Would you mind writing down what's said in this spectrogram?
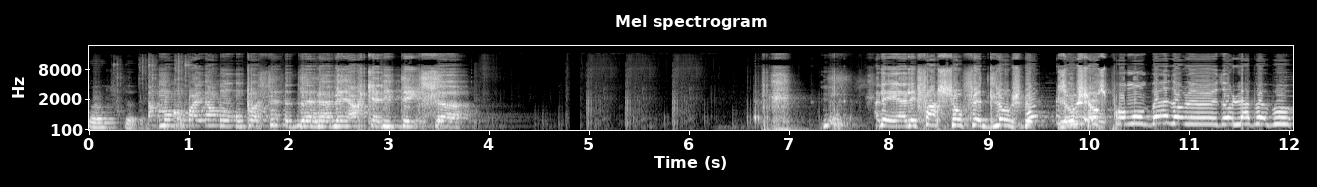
Dans mon royaume, on possède de la meilleure qualité que ça. Allez, allez faire chauffer de l'eau, je de je, l'eau me- chaude. je prends mon bain dans le, dans le lavabo.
